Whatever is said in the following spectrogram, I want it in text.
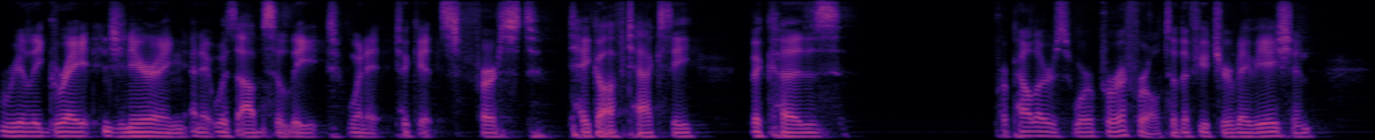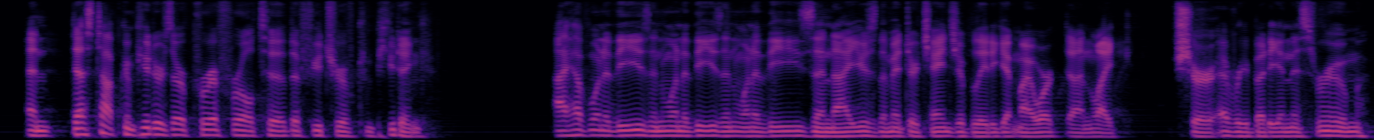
really great engineering, and it was obsolete when it took its first takeoff taxi because propellers were peripheral to the future of aviation. And desktop computers are peripheral to the future of computing. I have one of these and one of these and one of these, and I use them interchangeably to get my work done. Like sure everybody in this room.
